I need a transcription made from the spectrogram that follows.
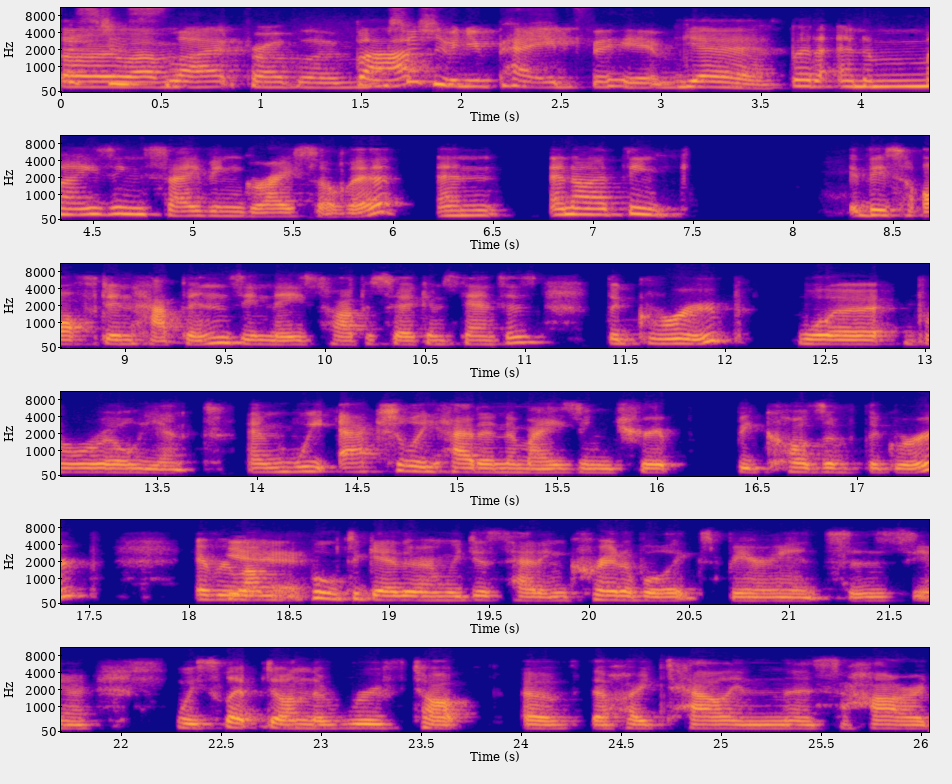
So, a um, slight problem, but, especially when you paid for him. Yeah, but an amazing saving grace of it, and and I think this often happens in these type of circumstances. The group were brilliant. And we actually had an amazing trip because of the group. Everyone yeah. pulled together and we just had incredible experiences. You know, we slept on the rooftop of the hotel in the Sahara.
